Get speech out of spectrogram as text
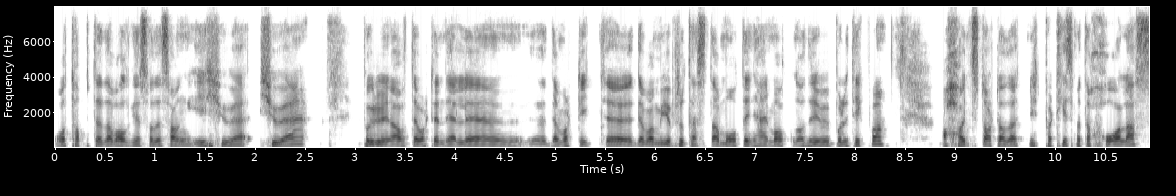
og tapte da valget så det sang i 2020 pga. at det, ble en del, eh, det, ble ikke, det, var mye protester mot denne måten å drive politikk på. Og Han starta et nytt parti som heter Hålas,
